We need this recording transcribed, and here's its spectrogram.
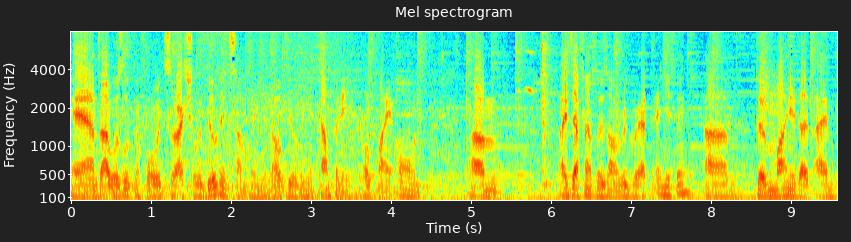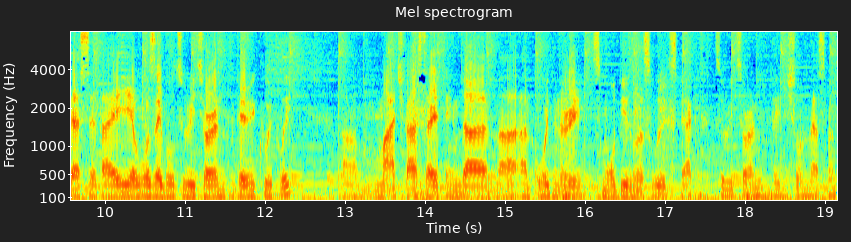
And I was looking forward to actually building something, you know, building a company of my own. Um, I definitely don't regret anything. Um, the money that I invested, I was able to return very quickly, um, much faster, I think, than uh, an ordinary small business would expect to return the initial investment.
